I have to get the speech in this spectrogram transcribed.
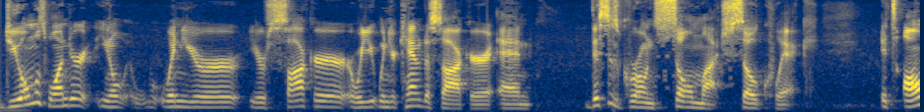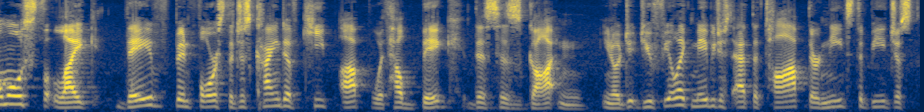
Do you almost wonder, you know, when you're your soccer or when, you, when you're Canada soccer, and this has grown so much so quick, it's almost like they've been forced to just kind of keep up with how big this has gotten. You know, do, do, you feel like maybe just at the top there needs to be just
